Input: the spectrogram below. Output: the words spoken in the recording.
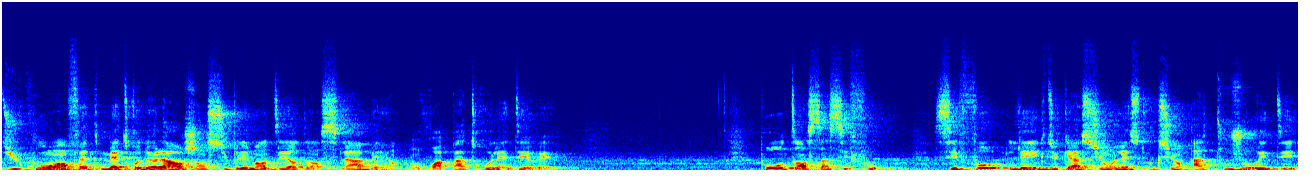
Du coup, en fait, mettre de l'argent supplémentaire dans cela, ben, on ne voit pas trop l'intérêt. Pour autant, ça, c'est faux. C'est faux. L'éducation, l'instruction a toujours été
